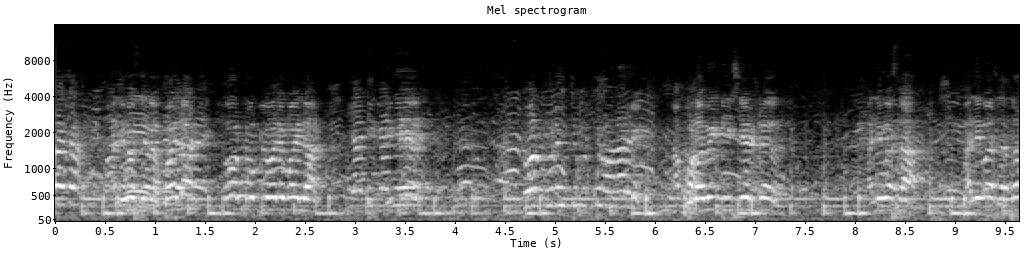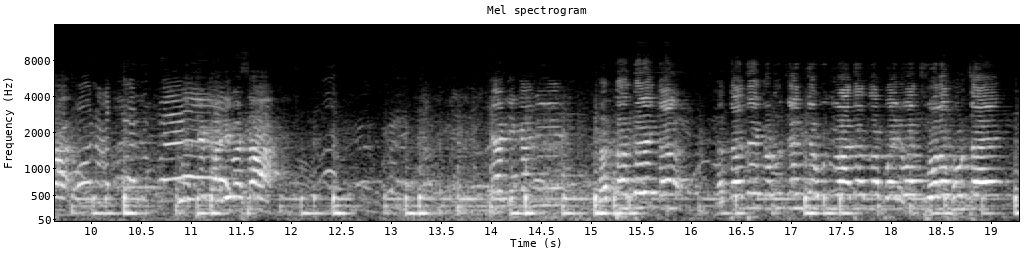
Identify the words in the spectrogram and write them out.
पहिला तो टोपीवाले पहिला या ठिकाणी दोन मुलींची कुस्ती होणार आहे. आपण. गुलाबी टी शर्ट खाली बसा. खाली बसा जरा. खाली बसा. या ठिकाणी दत्तात्रय का दत्तात्रय कडुच्यांच्या उजव्या हातातला पैलवान सोलापूरचा आहे.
